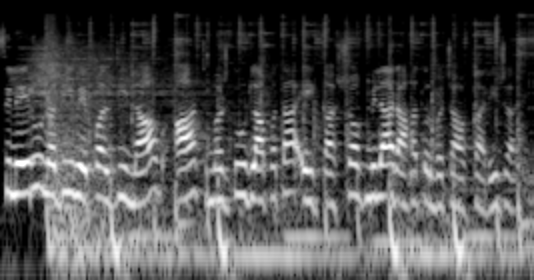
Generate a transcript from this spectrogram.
सिलेरू नदी में पलटी नाव। आठ मजदूर लापता, एक का शव मिला, राहत और बचाव कार्य जारी।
